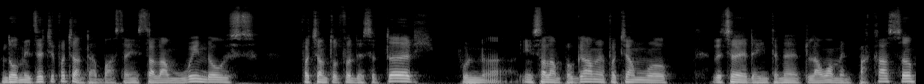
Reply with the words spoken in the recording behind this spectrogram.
În 2010 făceam treaba asta, instalam Windows, făceam tot felul de setări, pun, uh, instalam programe, făceam rețele de internet la oameni pe acasă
